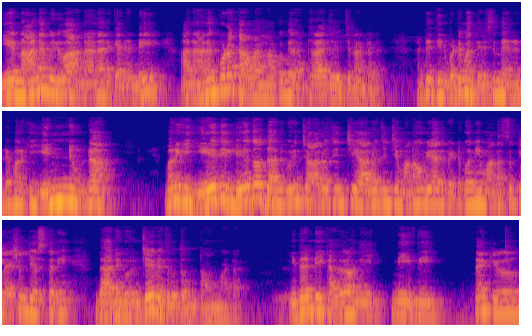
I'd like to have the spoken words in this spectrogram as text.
ఏ నాణ్యం విలువ ఆ నాణ్యానికేనండి ఆ నాణ్యం కూడా కావాలి నాకు మీరు అర్ధరాజ్యం ఇచ్చిన అంటాడు. అంటే దీన్ని బట్టి మనకు తెలిసింది ఏంటంటే మనకి ఎన్ని ఉన్నా మనకి ఏది లేదో దాని గురించి ఆలోచించి ఆలోచించి మనోవ్యాధి పెట్టుకొని మనస్సు క్లేశం చేసుకొని దాని గురించే వెతుకుతూ ఉంటాం అన్నమాట. ఇదండి ఈ కథలోని నీతి. Thank you.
